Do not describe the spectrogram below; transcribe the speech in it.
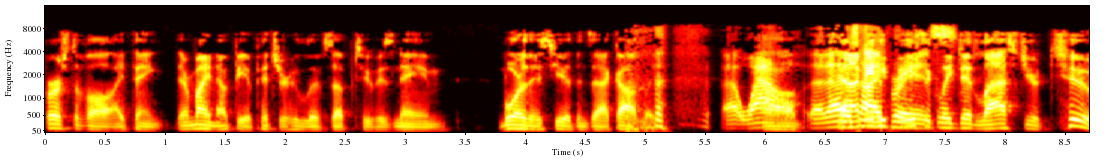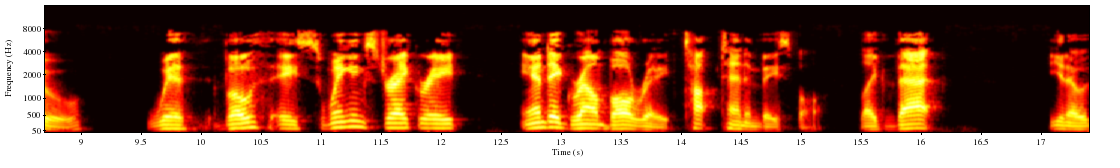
First of all, I think there might not be a pitcher who lives up to his name more this year than Zack Godley. Uh, wow. Um, that, and that is I mean, high he praise. basically did last year too, with both a swinging strike rate and a ground ball rate, top ten in baseball. Like that, you know,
